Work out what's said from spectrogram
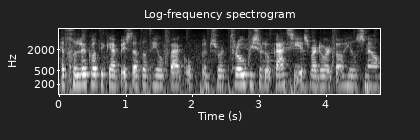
het geluk wat ik heb is dat dat heel vaak op een soort tropische locatie is. Waardoor het al heel snel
